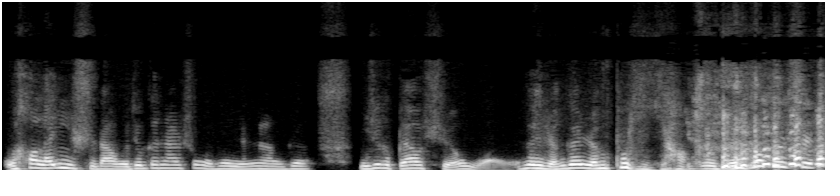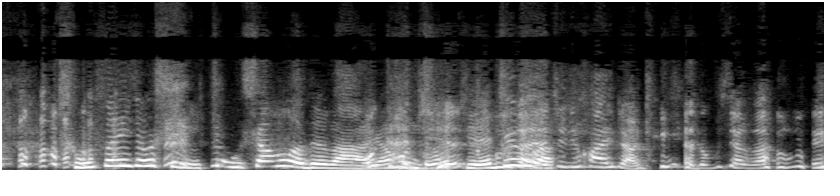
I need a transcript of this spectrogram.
我后来意识到，我就跟他说，我说圆圆，我说你这个不要学我，因为人跟人不一样，我觉得就是，除非就是你重伤了，对吧？然后你得绝症了，这句话一点听起来都不像安慰。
